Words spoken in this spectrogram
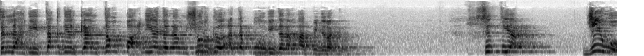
telah ditakdirkan tempat dia dalam syurga ataupun di dalam api neraka setiap jiwa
